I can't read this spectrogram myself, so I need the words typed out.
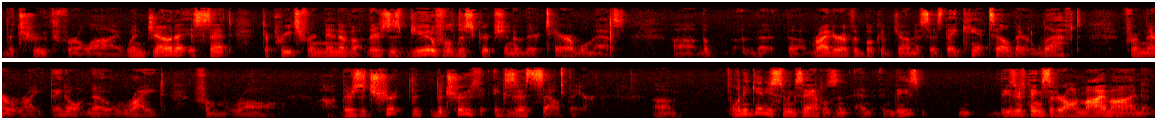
the truth for a lie. When Jonah is sent to preach for Nineveh, there's this beautiful description of their terrible mess. Uh, the, the, the writer of the book of Jonah says they can't tell their left from their right. They don't know right from wrong. Uh, there's a truth. The, the, truth exists out there. Um, let me give you some examples, and, and, and, these these are things that are on my mind, and,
